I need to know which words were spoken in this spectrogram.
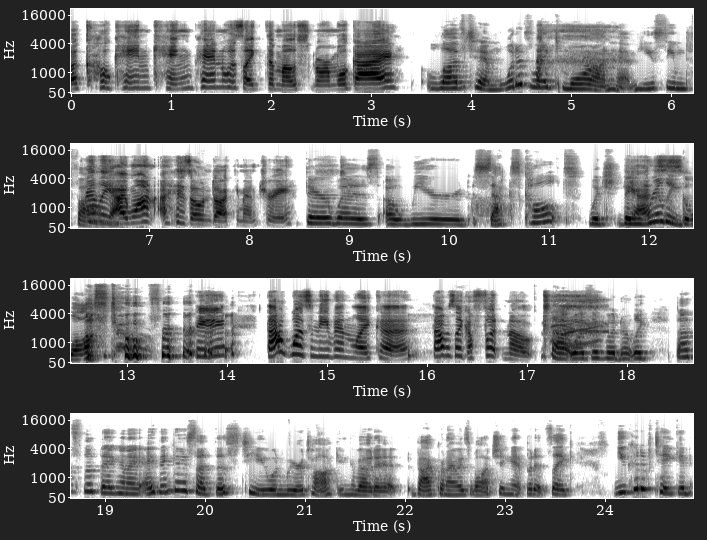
a cocaine kingpin was like the most normal guy Loved him. Would have liked more on him. He seemed fun. really i want his own documentary there was a weird sex cult, which they Yes. really glossed over. See? That wasn't even like a that was like a footnote that was a footnote. Like that's the thing, and I, I think I said this to you when we were talking about it back when I was watching it. But it's like you could have taken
